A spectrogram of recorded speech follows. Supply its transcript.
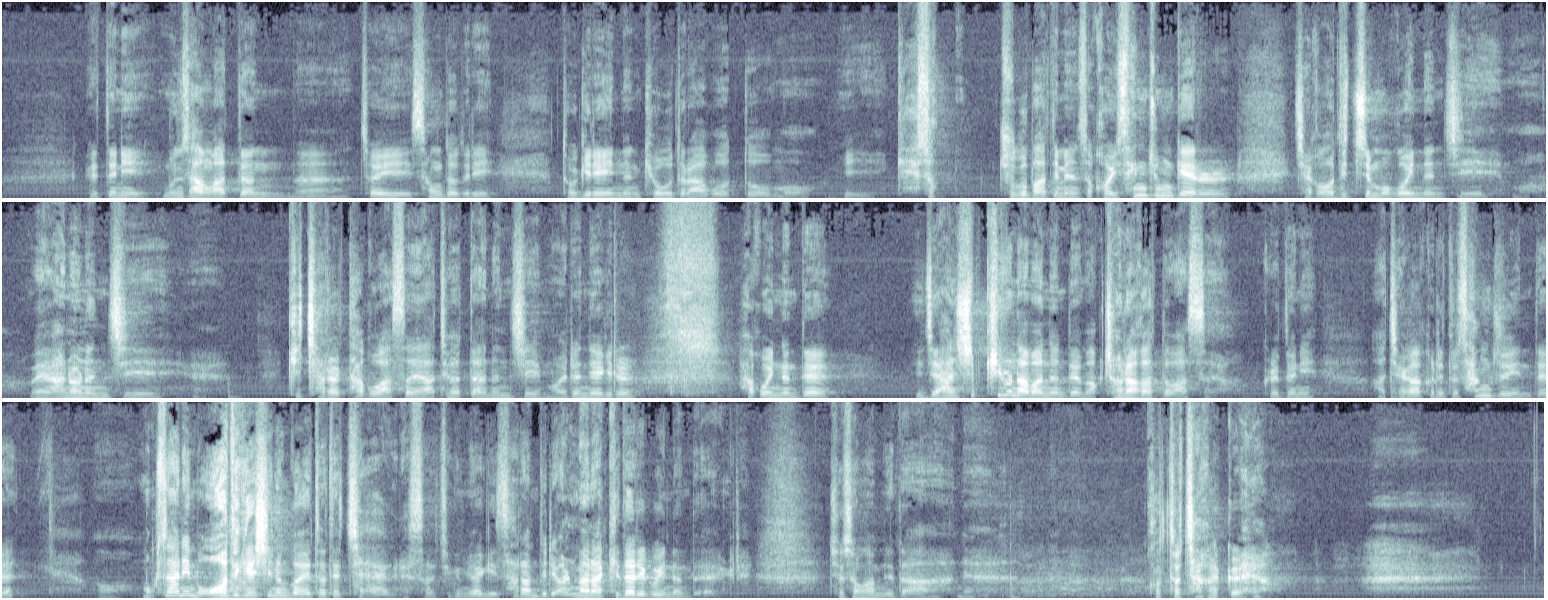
그랬더니 문상 왔던 어, 저희 성도들이 독일에 있는 교우들하고 또 뭐 계속 주고받으면서 거의 생중계를 제가 어디쯤 오고 있는지 뭐 왜 안 오는지 기차를 타고 왔어야 되었다는지 뭐 이런 얘기를 하고 있는데 이제 한 10km 남았는데 막 전화가 또 왔어요. 그러더니 아 제가 그래도 상주인데 어, 목사님 어디 계시는 거예요 도대체? 그래서 지금 여기 사람들이 얼마나 기다리고 있는데 그래 죄송합니다. 네. 곧 도착할 거예요.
